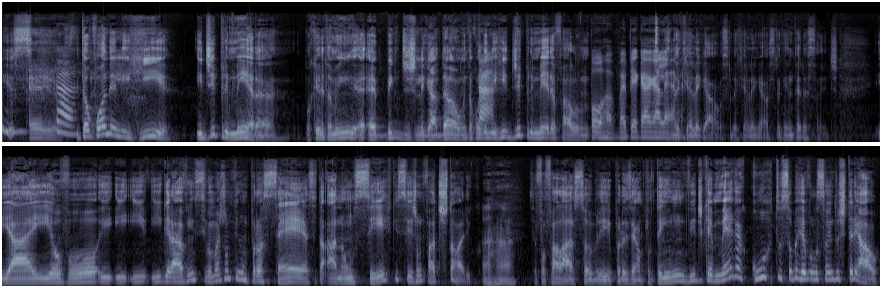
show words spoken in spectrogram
isso. É isso. Tá. Então, quando ele ri, e de primeira, porque ele também é, é bem desligadão, então quando Tá. ele ri de primeira, eu falo: Porra, vai pegar a isso galera. daqui é legal, isso daqui é legal, isso daqui é interessante. E aí eu vou e, e- e- e gravo em cima, mas não tem um processo, e tal, a não ser que seja um fato histórico. Aham. Se eu for falar sobre, por exemplo, tem um vídeo que é mega curto sobre a Revolução Industrial,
